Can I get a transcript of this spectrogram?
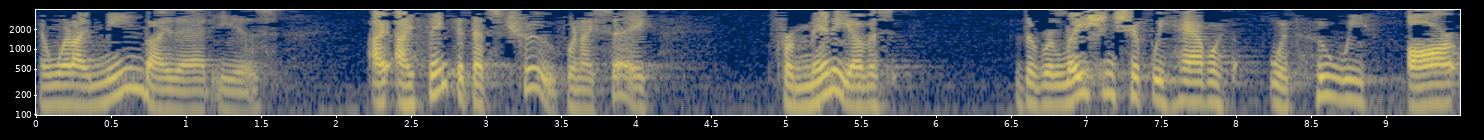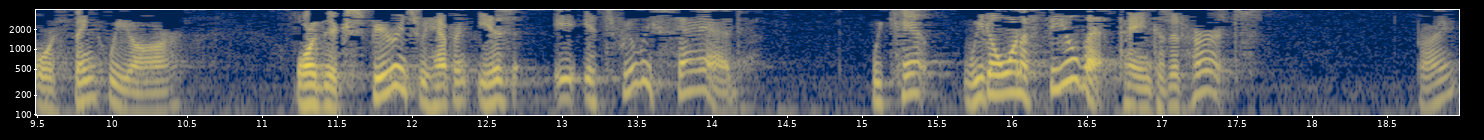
And what I mean by that is, I, I think that that's true when I say, for many of us, the relationship we have with, with who we are or think we are, or the experience we have is, it's really sad. We can't, we don't want to feel that pain because it hurts. Right?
